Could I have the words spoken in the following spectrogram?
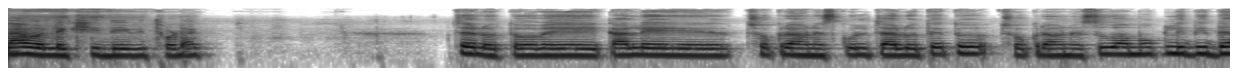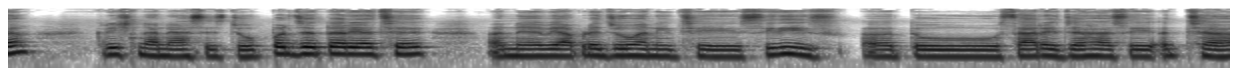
લાવો લખી દેવી થોડાક. ચલો તો હવે કાલે છોકરાઓને સ્કૂલ ચાલુ થઈ તો છોકરાઓને સુવા મોકલી દીધા. કૃષ્ણાને આશીષ જોબ પર જતા રહ્યા છે. અને હવે આપણે જોવાની છે સિરીઝ તો સારે જહાસે અચ્છા,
